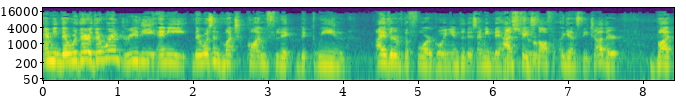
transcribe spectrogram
I mean, there were there there weren't really any. There wasn't much conflict between either of the four going into this. I mean, they had That's faced true. off against each other, but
